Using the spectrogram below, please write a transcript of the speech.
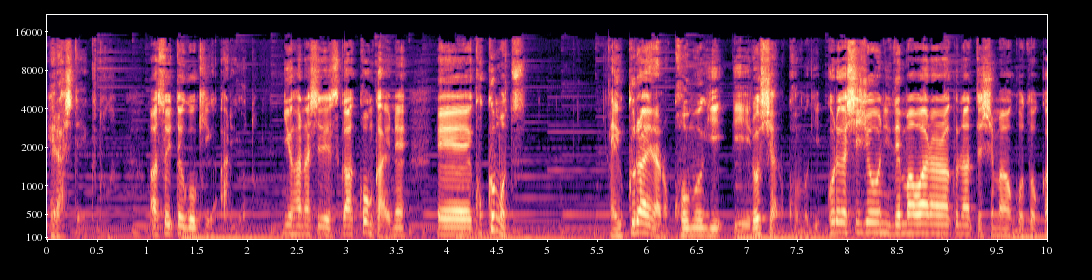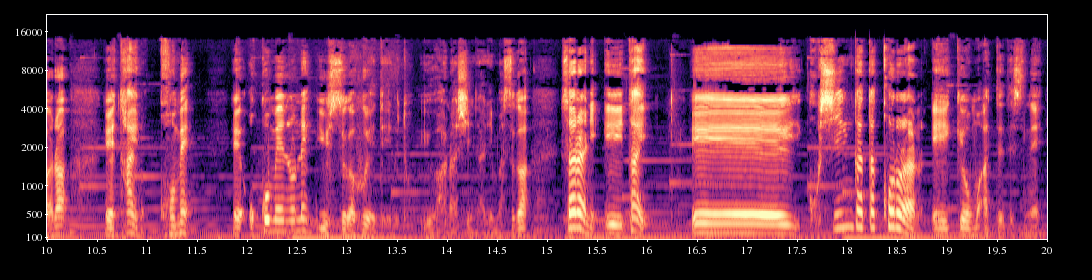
減らしていくとか、あそういった動きがあるよという話ですが、今回ね、えー穀物、ウクライナの小麦、ロシアの小麦、これが市場に出回らなくなってしまうことから、えタイの米、えお米のね、輸出が増えているという話になりますが、さらに、タイ、えー新型コロナの影響もあってですね、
